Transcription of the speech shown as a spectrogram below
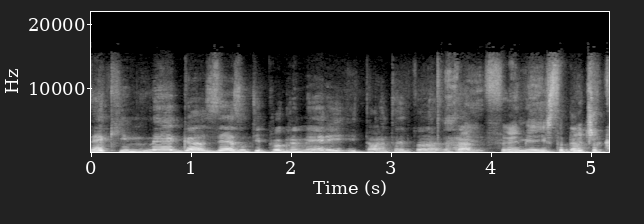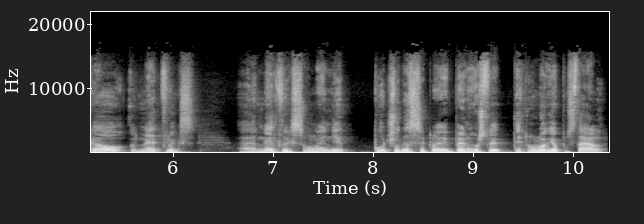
neki mega zeznuti programeri i talentovani bi to napravili. Frame je ista da. priča kao Netflix. Netflix online je počeo da se pravi pre nego što je tehnologija postajala.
